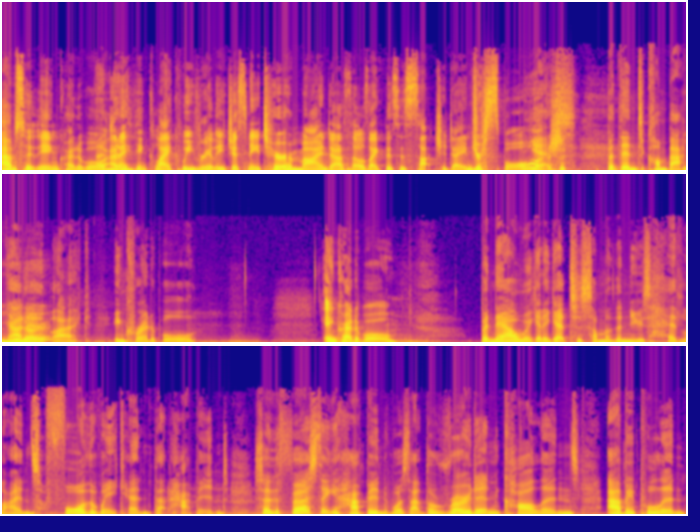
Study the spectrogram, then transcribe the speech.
Absolutely incredible. And And, I think like we really just need to remind ourselves like this is such a dangerous sport. Yes, but then to come back You at know? it like incredible. Incredible. But now we're going to get to some of the news headlines for the weekend that happened. So the first thing that happened was that the Rodin Carlins, Abbi Pulling,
